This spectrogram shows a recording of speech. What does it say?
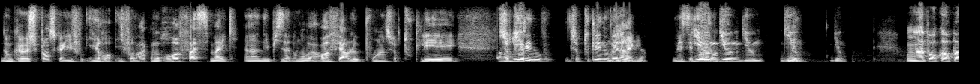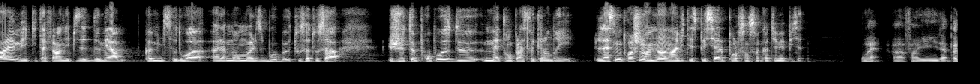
Donc, je pense qu'il il, faudra qu'on refasse, Mike, un épisode où on va refaire le point sur toutes les, sur, toutes les, sur toutes les nouvelles règles. Mais c'est Guillaume, Guillaume, Guillaume, Guillaume, Guillaume. On n'en a pas encore parlé, mais quitte à faire un épisode de merde, comme il se doit, à la mort Boob, tout ça, tout ça. je te propose de mettre en place le calendrier. La semaine prochaine, on a un invité spécial pour le 150e épisode. Ouais, enfin, il a pas,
